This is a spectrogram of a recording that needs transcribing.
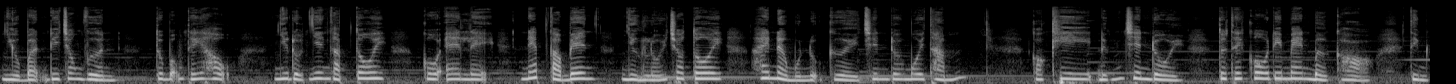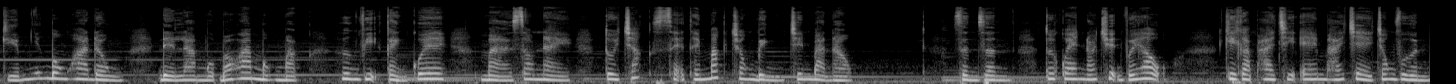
Nhiều bận đi trong vườn, tôi bỗng thấy hậu, như đột nhiên gặp tôi, cô e lệ nép vào bên nhường lối cho tôi hay nở một nụ cười trên đôi môi thắm. Có khi đứng trên đồi, tôi thấy cô đi men bờ cỏ, tìm kiếm những bông hoa đồng để làm một bó hoa mộc mặc hương vị cảnh quê mà sau này tôi chắc sẽ thấy mắc trong bình trên bàn học. Dần dần, tôi quen nói chuyện với hậu khi gặp hai chị em hái chè trong vườn,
